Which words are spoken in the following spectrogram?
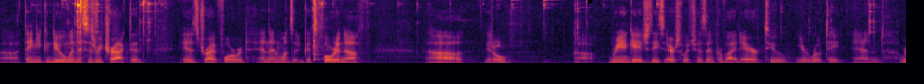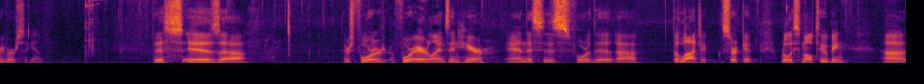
uh, thing you can do when this is retracted is drive forward, and then once it gets forward enough, uh, it'll uh, re-engage these air switches and provide air to your rotate and reverse again. This is, uh, there's four, four airlines in here, and this is for the, uh, the logic circuit, really small tubing uh,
